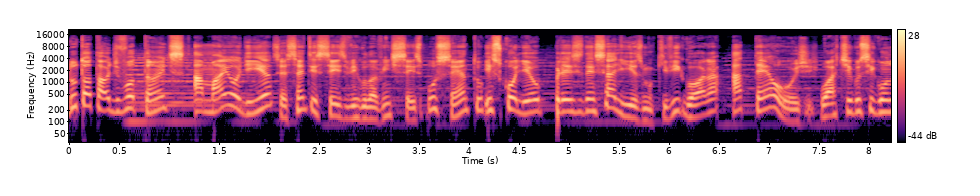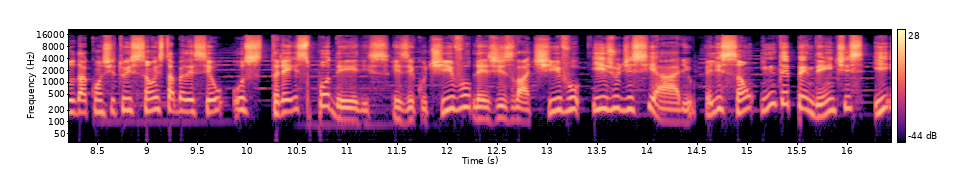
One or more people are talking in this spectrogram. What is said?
Do total de votantes, a maioria, 66,26%, escolheu presidencialismo, que vigora até hoje. O artigo 2 da Constituição estabeleceu os três poderes: executivo, legislativo e judiciário. Eles são independentes e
